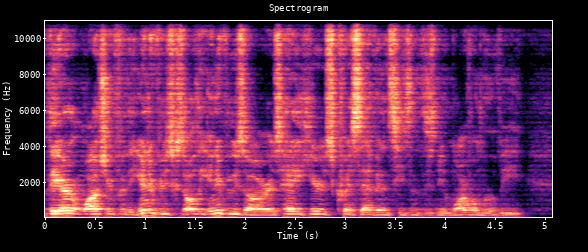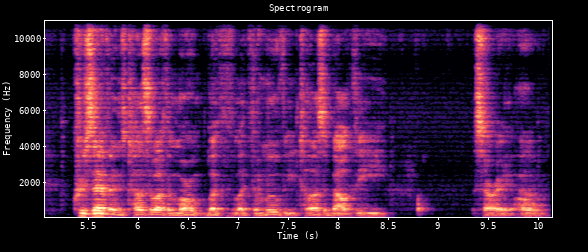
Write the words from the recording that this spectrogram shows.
they aren't watching for the interviews because all the interviews are is hey, here's Chris Evans. He's in this new Marvel movie. Chris Evans, tell us about the Marvel like like the movie. Tell us about the. Sorry, Oh,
